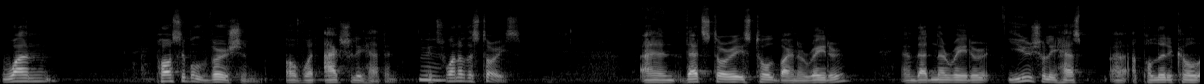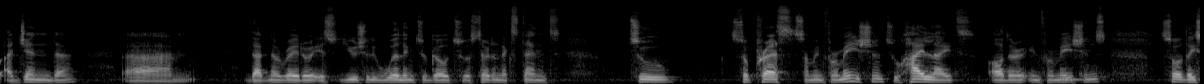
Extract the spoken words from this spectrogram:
one possible version of what actually happened. It's one of the stories. And that story is told by a narrator, and that narrator usually has a, a political agenda. Um, that narrator is usually willing to go to a certain extent to suppress some information, to highlight other informations. So the,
